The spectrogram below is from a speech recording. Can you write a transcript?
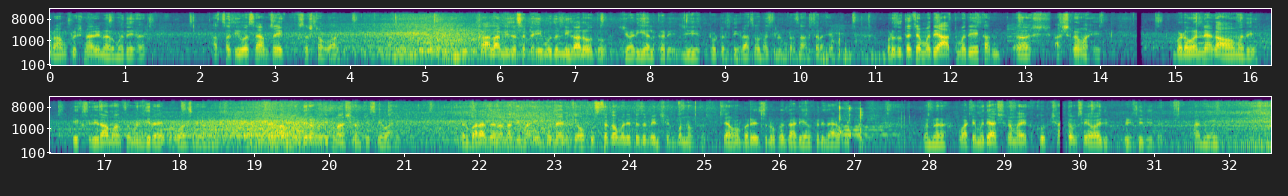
रामकृष्ण हरी नर्मदे आजचा दिवस आहे आमचा एकसष्टावा. आणि काल आम्ही जसं दहीमधून निघालो होतो जडियालकडे जे टोटल तेरा चौदा किलोमीटरचं अंतर आहे. परंतु त्याच्यामध्ये आतमध्ये एक अं- आश्रम आहे. बडवण्या गावामध्ये एक श्रीरामांचं मंदिर आहे भगवान श्रीरामांचं. त्या राम मंदिरामध्ये पण आश्रमची सेवा आहे. तर बऱ्याच जणांना ती माहीत पण नाही आणि किंवा पुस्तकामध्ये त्याचं मेन्शन पण नव्हतं. त्यामुळे बरेच लोक जाडियालकडे जायला लागतात. पण वाटेमध्ये आश्रम आहे. खूप छान सेवा भेटते तिथं. आणि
